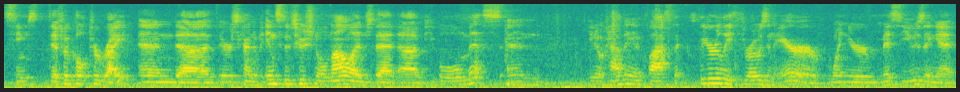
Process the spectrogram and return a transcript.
seems difficult to write, and uh, there's kind of institutional knowledge that uh, people will miss. And you know, having a class that clearly throws an error when you're misusing it,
